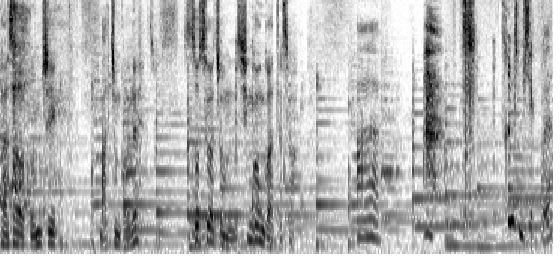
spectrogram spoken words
가서 음식 맛 좀 볼래? 저 소스가 좀 싱거운 것 같아서. 아, 손 좀 씻고요.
